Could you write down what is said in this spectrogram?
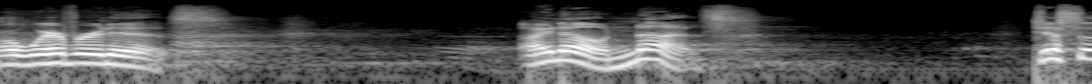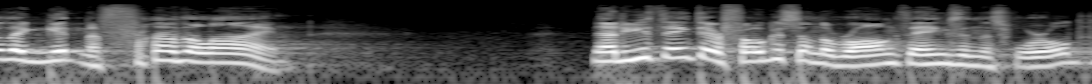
or wherever it is. I know, nuts just so they can get in the front of the line. Now, do you think they're focused on the wrong things in this world?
